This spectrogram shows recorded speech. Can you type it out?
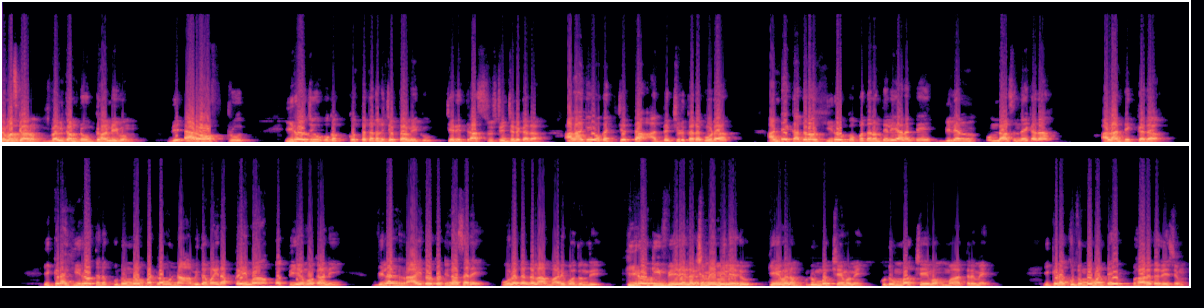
నమస్కారం. Welcome to Gandivam the arrow of truth ఈరోజు ఒక కొత్త కథను చెప్తా మీకు. చరిత్ర సృష్టించిన కథ అలాగే ఒక చెత్త అధ్యక్షుడు కథ కూడా. అంటే కథలో హీరో గొప్పతనం తెలియాలంటే విలన్ ఉండాల్సిందే కదా? అలాంటి కథ. ఇక్కడ హీరో తన కుటుంబం పట్ల ఉన్న అమితమైన ప్రేమ భక్తి ఏమో కానీ విలన్ రాయితో కొట్టినా సరే పూలదండలా మారిపోతుంది. హీరోకి వేరే లక్ష్యం ఏమీ లేదు. కేవలం కుటుంబ క్షేమమే కుటుంబ క్షేమం మాత్రమే. ఇక్కడ కుటుంబం అంటే భారతదేశం.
